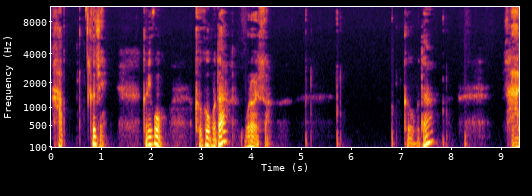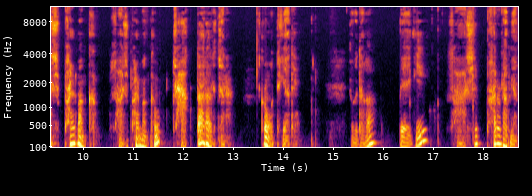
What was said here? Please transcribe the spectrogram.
합. 그지 그리고 그거보다 뭐라 그랬어? 그거보다 48만큼 48만큼 작다라 그랬잖아. 그럼 어떻게 해야 돼? 여기다가 빼기 48을 하면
